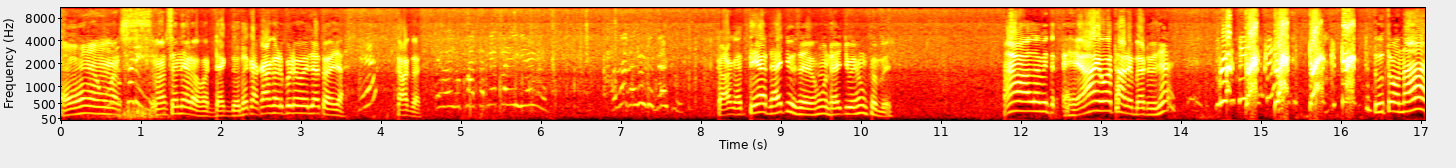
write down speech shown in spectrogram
હવે હે ને હું માર સંદેડો હોટ ઢાક દો દકા કાગળ પડ્યો હોય લેતો જા. કાગળ. કાગળ ત્યાં ઢાંચ્યું છે. હું ઢાંચ્યું શું ખબર? હા હાલો મિત્ર. હે આ ઓથારે બેઠું છે. તું તો ના.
